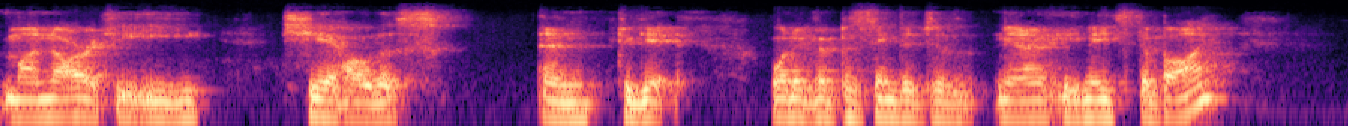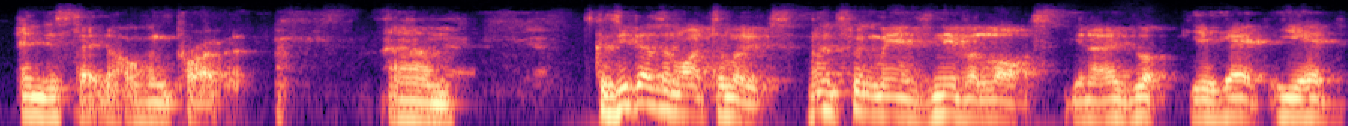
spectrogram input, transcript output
minority shareholders and to get whatever percentage of you know he needs to buy, and just take the whole thing private. Um, because he doesn't like to lose. Vince McMahon's never lost. You know, look, he had he had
